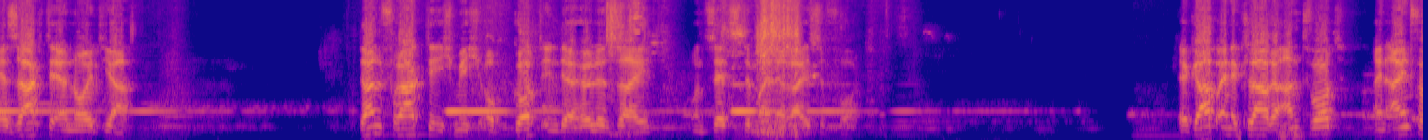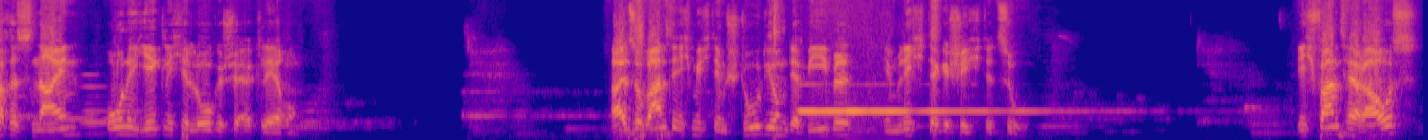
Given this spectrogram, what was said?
Er sagte erneut ja. Dann fragte ich mich, ob Gott in der Hölle sei und setzte meine Reise fort. Er gab eine klare Antwort, ein einfaches Nein ohne jegliche logische Erklärung. Also wandte ich mich dem Studium der Bibel im Licht der Geschichte zu. Ich fand heraus,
